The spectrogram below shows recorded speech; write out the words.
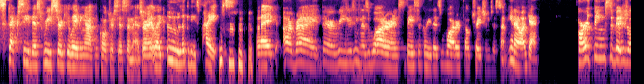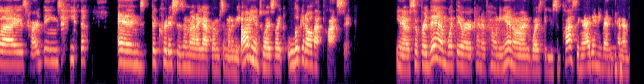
sexy this recirculating aquaculture system is right like ooh look at these pipes like all right they're reusing this water and it's basically this water filtration system you know again hard things to visualize hard things you know and the criticism that I got from someone in the audience was like, look at all that plastic. You know, so for them, what they were kind of honing in on was the use of plastic. And I didn't even kind of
